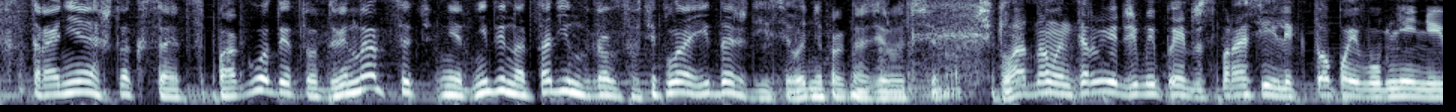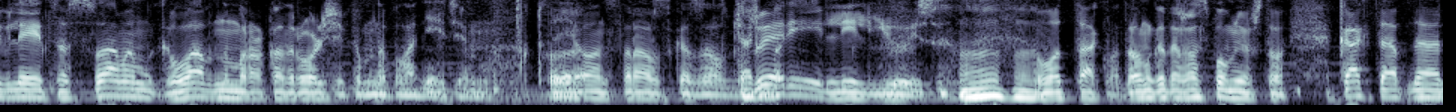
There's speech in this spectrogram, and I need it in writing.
в стране. Что касается погоды, то 12, нет, не 12, 11 градусов тепла и дожди сегодня прогнозируют синоптики. В одном интервью Джимми Пейджа спросили, кто, по его мнению, является самым главным рок-н-ролльщиком на планете. И он сразу сказал, Джерри Ли Льюис. Вот так вот. Он даже вспомнил, что как-то э,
